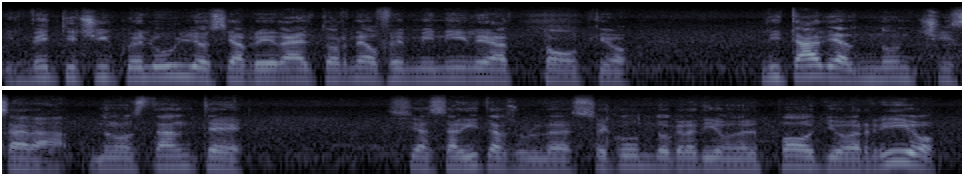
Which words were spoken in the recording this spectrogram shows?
Il 25 luglio si aprirà il torneo femminile a Tokyo. L'Italia non ci sarà, nonostante sia salita sul secondo gradino del podio a Rio,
